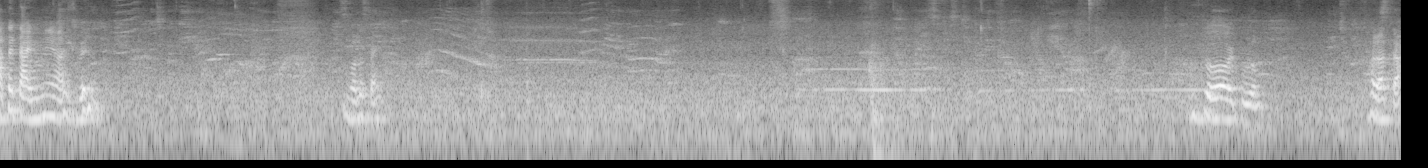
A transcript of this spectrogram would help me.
হাতে টাইম নিয়ে আসবেন বলো তাই। জয় পুরো খেলাটা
